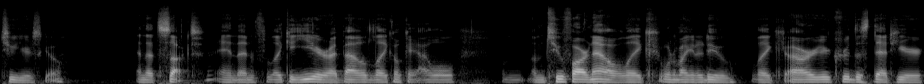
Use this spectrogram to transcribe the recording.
two years ago, and that sucked. And then for like a year, I battled like, okay, I will. I'm, I'm too far now. Like, what am I gonna do? Like, I already accrued this debt here.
